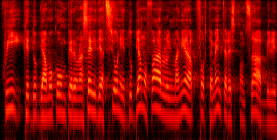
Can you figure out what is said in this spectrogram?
qui che dobbiamo compiere una serie di azioni e dobbiamo farlo in maniera fortemente responsabile.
